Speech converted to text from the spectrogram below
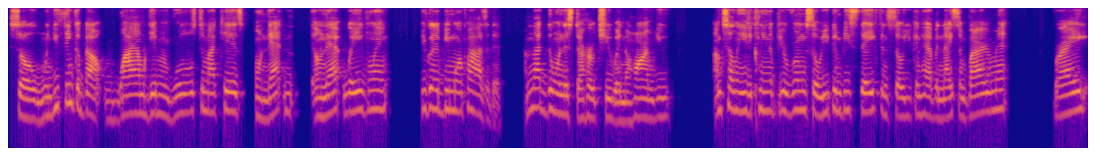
So when you think about why I'm giving rules to my kids on that on that wavelength, you're going to be more positive. I'm not doing this to hurt you and to harm you. I'm telling you to clean up your room so you can be safe and so you can have a nice environment, right?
